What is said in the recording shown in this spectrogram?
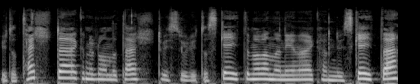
ut og telte, kan du låne telt. Hvis du vil ut og skate med vennene dine, kan du skate.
